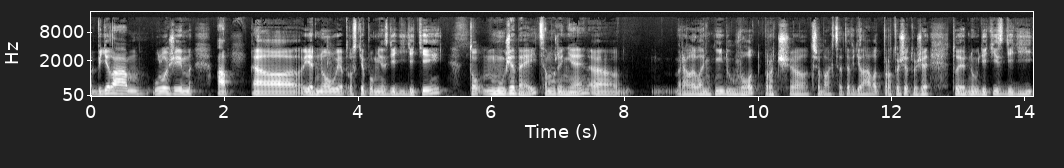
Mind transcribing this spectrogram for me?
vydělám, uložím a uh, jednou je prostě po mně zdědí děti. To může být samozřejmě uh, relevantní důvod, proč třeba chcete vydělávat, protože to, že to jednou děti zdědí,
